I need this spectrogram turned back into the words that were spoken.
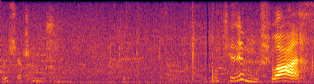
Je vais chercher un mouchoir. Ok, les mouchoirs.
